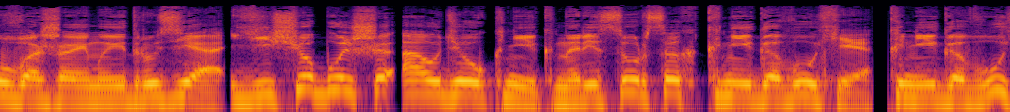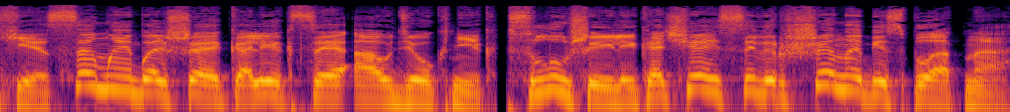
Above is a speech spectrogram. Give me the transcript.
Уважаемые друзья, еще больше аудиокниг на ресурсах «Книга в ухе». «Книга в ухе» — самая большая коллекция аудиокниг. Слушай или качай совершенно бесплатно.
